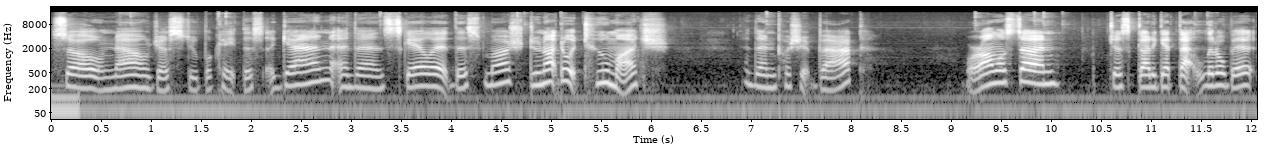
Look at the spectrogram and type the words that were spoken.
So now just duplicate this again, and then scale it this much. Do not do it too much. And then push it back. We're almost done. Just got to get that little bit.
